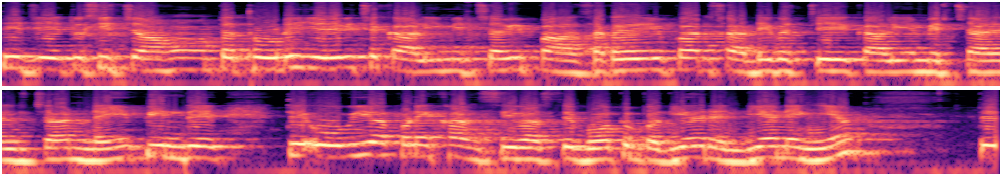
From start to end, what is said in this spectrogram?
ਤੇ ਜੇ ਤੁਸੀਂ ਚਾਹੋ ਤਾਂ ਥੋੜੇ ਜਿਹੇ ਵਿੱਚ ਕਾਲੀ ਮਿਰਚਾਂ ਵੀ ਪਾ ਸਕਦੇ ਹੋ, ਪਰ ਸਾਡੇ ਬੱਚੇ ਕਾਲੀਆਂ ਮਿਰਚਾਂ ਵਾਲੀ ਚਾਹ ਨਹੀਂ ਪੀਂਦੇ ਤੇ ਉਹ ਵੀ ਆਪਣੇ ਖਾਂਸੀ ਵਾਸਤੇ ਬਹੁਤ ਵਧੀਆ ਰਹਿੰਦੀਆਂ ਨੇਗੀਆਂ। ਤੇ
